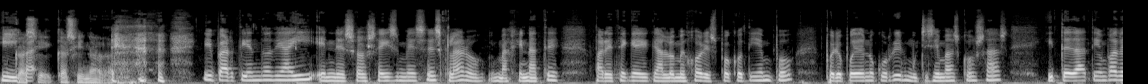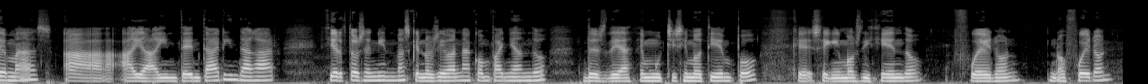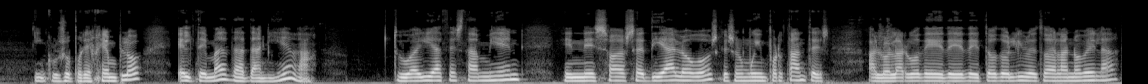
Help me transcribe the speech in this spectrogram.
Y casi, casi nada. y partiendo de ahí, en esos seis meses, claro, imagínate, parece que a lo mejor es poco tiempo, pero pueden ocurrir muchísimas cosas y te da tiempo además a, a intentar indagar ciertos enigmas que nos llevan acompañando desde hace muchísimo tiempo, que seguimos diciendo fueron, no fueron incluso, por ejemplo, el tema de Adán y Eva. Tú ahí haces también en esos diálogos que son muy importantes a lo largo de, todo el libro, de toda la novela,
